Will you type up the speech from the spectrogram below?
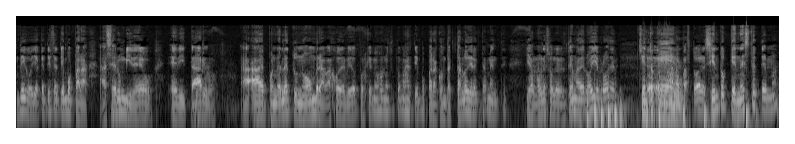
Digo, ya que te diste el tiempo para hacer un video, editarlo, a, a ponerle tu nombre abajo del video, ¿por qué mejor no te tomas el tiempo para contactarlo directamente y hablarle sobre el tema de él? Oye, brother, Siento eh, que- pastores, siento que en este tema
